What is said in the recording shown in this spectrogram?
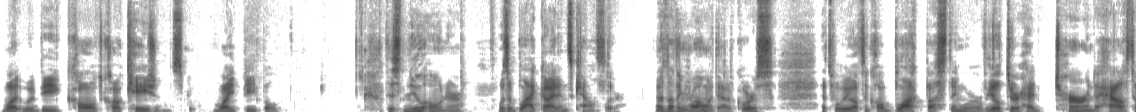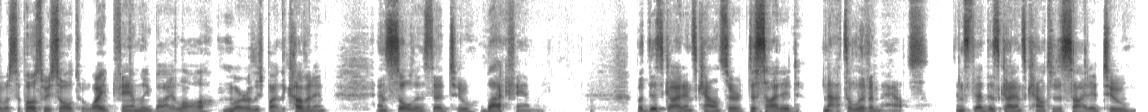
what would be called Caucasians, white people. This new owner was a black guidance counselor. There's nothing wrong with that, of course. That's what we often call blockbusting, where a realtor had turned a house that was supposed to be sold to a white family by law, or at least by the covenant, and sold instead to a black family. But this guidance counselor decided not to live in the house. Instead, this guidance counselor decided to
